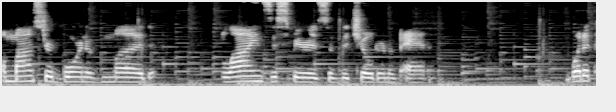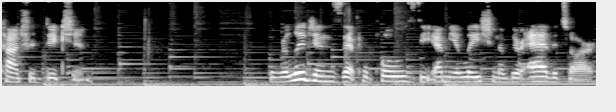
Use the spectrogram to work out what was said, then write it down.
A monster born of mud blinds the spirits of the children of Adam. What a contradiction. The religions that propose the emulation of their avatar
